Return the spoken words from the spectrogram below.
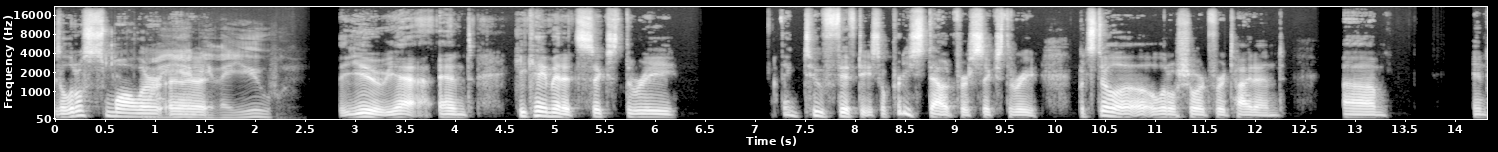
is a little smaller. uh, Miami, the U. the U, yeah. And he came in at six three, think 250, so pretty stout for six three, but still a, a little short for a tight end. Um, and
